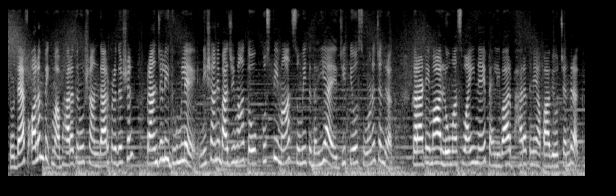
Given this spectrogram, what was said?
તો ડેફ ઓલિમ્પિકમાં ભારતનું શાનદાર પ્રદર્શન. પ્રાંજલિ ધુમલે નિશાનેબાજીમાં તો કુસ્તીમાં સુમિત દહિયાએ જીત્યો સુવર્ણચંદ્રક કરાટેમાં લોમા સ્વાઈને પહેલીવાર ભારતને અપાવ્યો ચંદ્રક.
